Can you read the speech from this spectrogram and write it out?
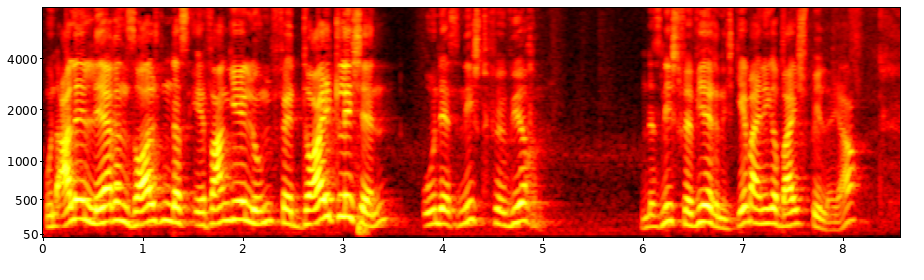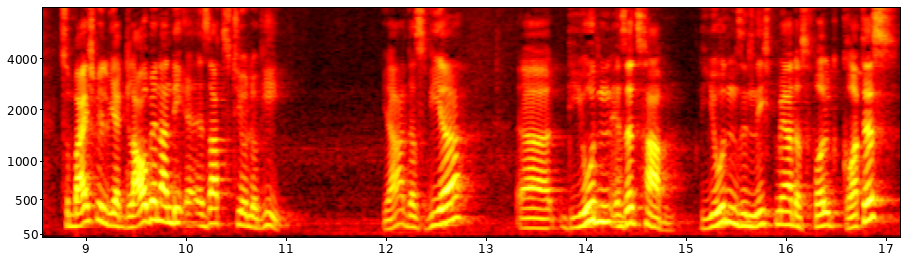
Und alle Lehren sollten das Evangelium verdeutlichen und es nicht verwirren. Und es nicht verwirren. Ich gebe einige Beispiele. Ja? Zum Beispiel, wir glauben an die Ersatztheologie. Ja, dass wir äh, die Juden ersetzt haben. Die Juden sind nicht mehr das Volk Gottes.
